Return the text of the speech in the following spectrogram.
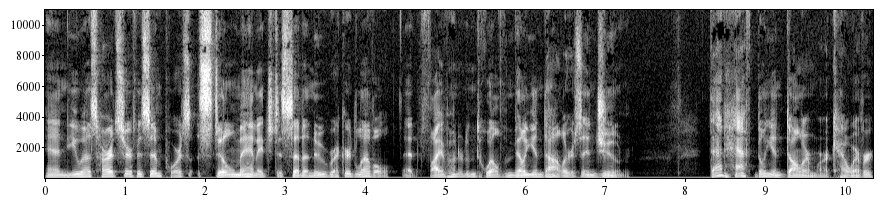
and U.S. hard surface imports still managed to set a new record level at $512 million in June. That half billion dollar mark, however,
